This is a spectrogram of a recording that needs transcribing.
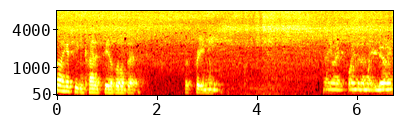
Well, I guess you can kind of see a little bit. That's pretty neat. Now you want to explain to them what you're doing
